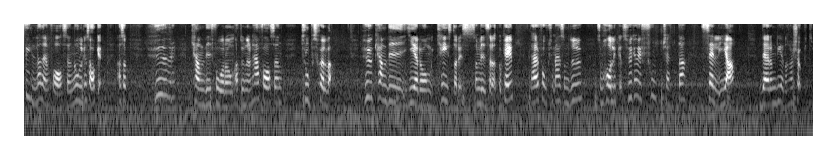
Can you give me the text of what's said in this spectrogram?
fylla den fasen med olika saker. Alltså hur kan vi få dem att under den här fasen tro på sig själva? Hur kan vi ge dem case studies som visar att okej, okay, det här är folk som är som du, som har lyckats. Hur kan vi fortsätta sälja det de redan har köpt?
